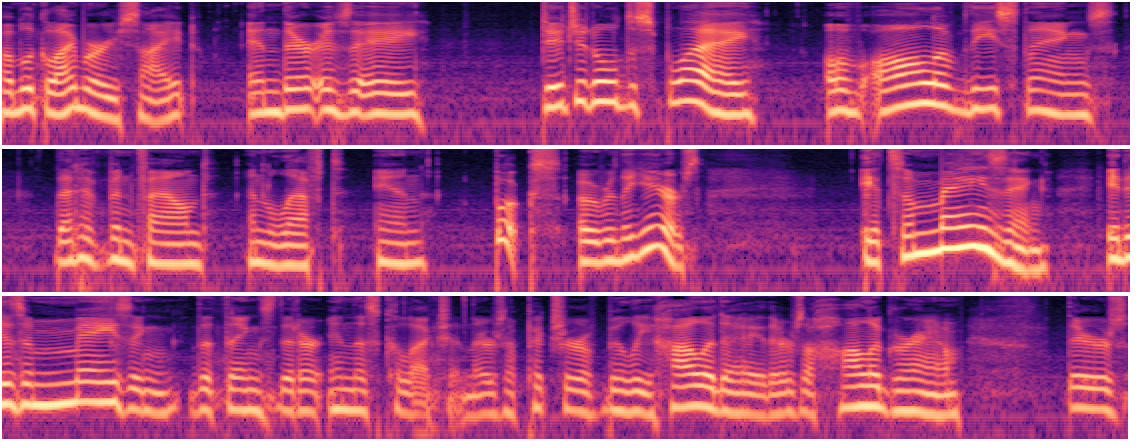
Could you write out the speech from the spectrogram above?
public library site, and there is a digital display of all of these things that have been found and left in books over the years. It's amazing. It is amazing the things that are in this collection. There's a picture of Billie Holiday, there's a hologram, there's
